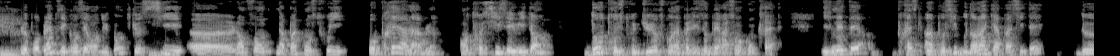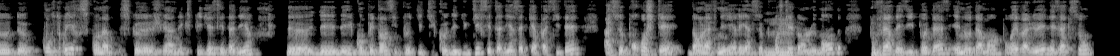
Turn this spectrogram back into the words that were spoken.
Le problème, c'est qu'on s'est rendu compte que si euh, l'enfant n'a pas construit au préalable, entre 6 et 8 ans, d'autres structures, ce qu'on appelle les opérations concrètes, il n'était presque impossible ou dans l'incapacité de, de, construire ce qu'on a, ce que je viens d'expliquer, c'est-à-dire des, des compétences hypothético-déductives, c'est-à-dire cette capacité à se projeter dans l'avenir et à se projeter mmh. dans le monde pour mmh. faire des hypothèses et notamment pour évaluer les actions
